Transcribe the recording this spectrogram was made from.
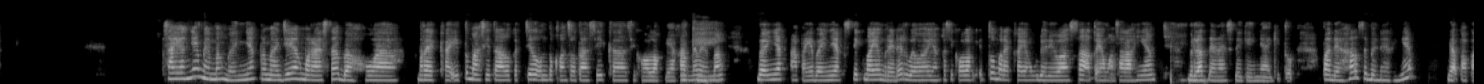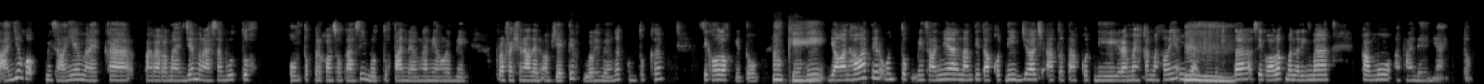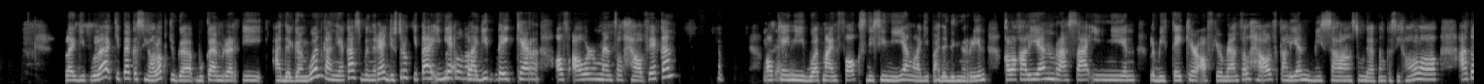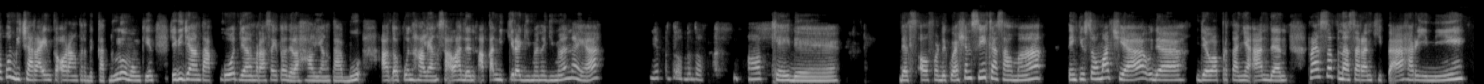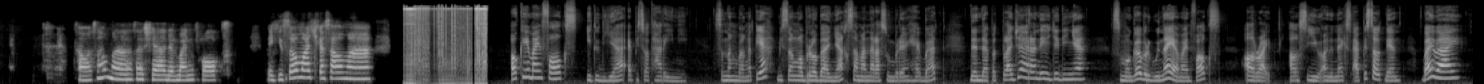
Sayangnya memang banyak remaja yang merasa bahwa mereka itu masih terlalu kecil untuk konsultasi ke psikolog ya, karena Oke. memang banyak, apa ya, banyak stigma yang beredar bahwa yang ke psikolog itu mereka yang udah dewasa atau yang masalahnya berat Mhm. dan lain sebagainya gitu. Padahal sebenarnya nggak apa-apa aja kok misalnya mereka, para remaja merasa butuh untuk berkonsultasi, butuh pandangan yang lebih profesional dan objektif, boleh banget untuk ke psikolog gitu. Oke. Jadi jangan khawatir untuk misalnya nanti takut di-judge atau takut diremehkan masalahnya, enggak gitu. Mmm. Kita psikolog menerima kamu apa adanya gitu. Lagi pula kita ke psikolog juga bukan berarti ada gangguan kan ya, Kak? Sebenarnya justru kita Yap, ini betul lagi take care of our mental health ya kan? Yap, Oke exactly. nih buat mind folks di sini yang lagi pada dengerin, kalau kalian merasa ingin lebih take care of your mental health, kalian bisa langsung datang ke psikolog ataupun bicarain ke orang terdekat dulu mungkin. Jadi jangan takut, jangan merasa itu adalah hal yang tabu ataupun hal yang salah dan akan dikira gimana-gimana ya. Yap, betul betul. Oke deh. That's all for the question sih, Kak Salma. Thank you so much ya udah jawab pertanyaan dan rasa penasaran kita hari ini. Sama-sama, Sasha dan mind folks. Thank you so much, Kak Salma. Oke, mind folks, itu dia episode hari ini. Seneng banget ya bisa ngobrol banyak sama narasumber yang hebat dan dapat pelajaran deh jadinya. Semoga berguna ya, mind folks. Alright, I'll see you on the next episode then. Bye-bye.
